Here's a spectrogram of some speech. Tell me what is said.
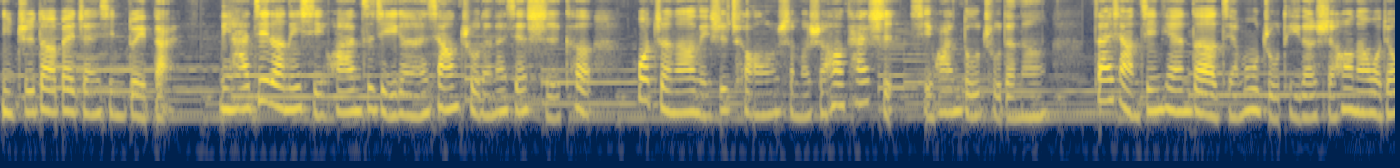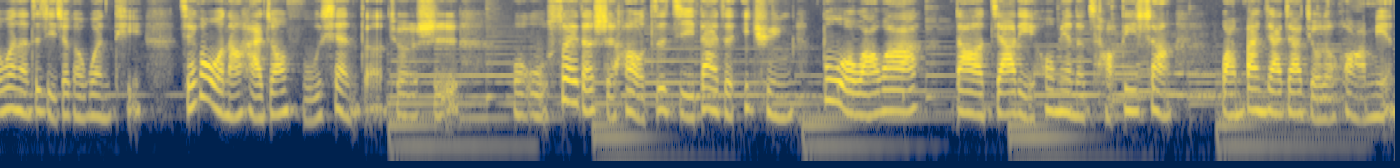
你值得被真心对待。你还记得你喜欢自己一个人相处的那些时刻？或者呢，你是从什么时候开始喜欢独处的呢？在想今天的节目主题的时候呢，我就问了自己这个问题。结果我脑海中浮现的就是我五岁的时候，自己带着一群布偶娃娃到家里后面的草地上玩扮家家酒的画面。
